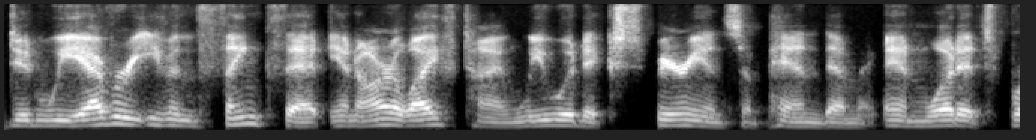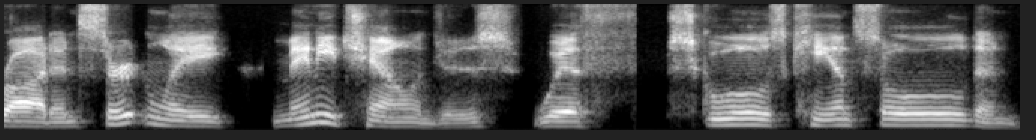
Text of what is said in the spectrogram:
did we ever even think that in our lifetime we would experience a pandemic and what it's brought? And certainly many challenges with schools canceled. And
